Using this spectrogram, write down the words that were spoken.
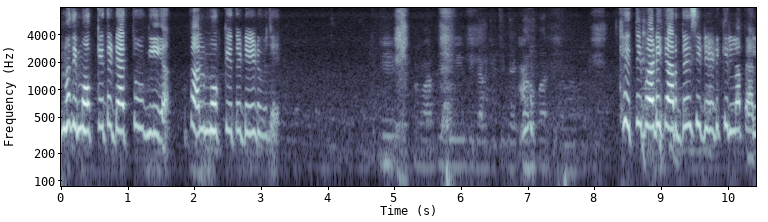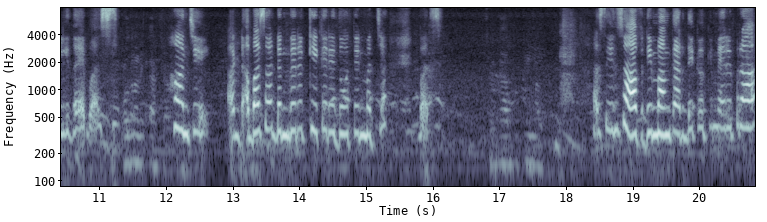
ਉਹਨਾਂ ਦੀ ਮੌਕੇ ਤੇ ਡੈਥ ਹੋ ਗਈ ਆ। ਕੱਲ ਮੌਕੇ ਤੇ 1:30 ਵਜੇ। ਖੇਤੀਬਾੜੀ ਕਰਦੇ ਸੀ, ਡੇਢ ਕਿੱਲਾ ਪੈਲੀ ਦਾ ਹੈ ਬਸ। ਹਾਂਜੀ, ਅੱਡ- ਬਸ ਆ ਡੰਗਰ ਰੱਖੇ ਘਰੇ ਦੋ ਤਿੰਨ ਮੱਝਾਂ, ਬਸ। ਅਸੀਂ ਇਨਸਾਫ ਦੀ ਮੰਗ ਕਰਦੇ ਕਿਉਂਕਿ ਮੇਰੇ ਭਰਾ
